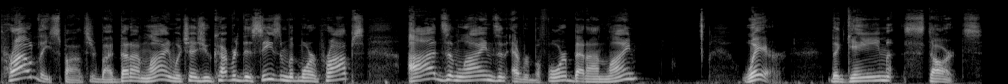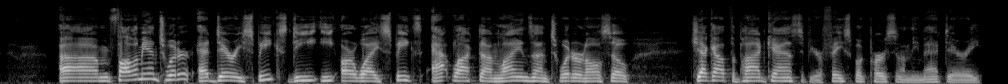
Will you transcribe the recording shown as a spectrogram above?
proudly sponsored by Bet Online, which has you covered this season with more props, odds, and lines than ever before. Bet Online, where the game starts. Um, follow me on Twitter at Dery Speaks, D E R Y Speaks, at Locked On Lions on Twitter, and also check out the podcast if you're a Facebook person on the Matt Dery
